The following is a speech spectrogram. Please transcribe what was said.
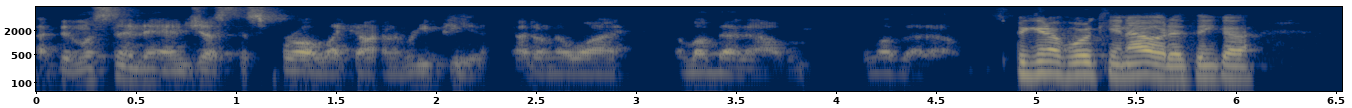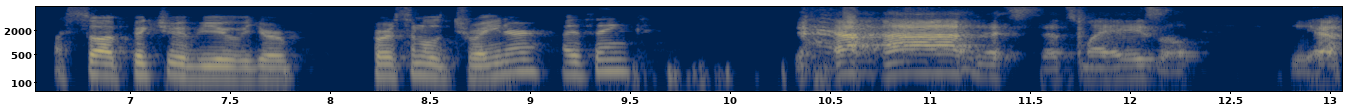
I've been listening to "And Justice for All" like on repeat. I don't know why. I love that album. I love that album. Speaking of working out, I think uh, I saw a picture of you, your personal trainer. I think. that's that's my Hazel. Yeah.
